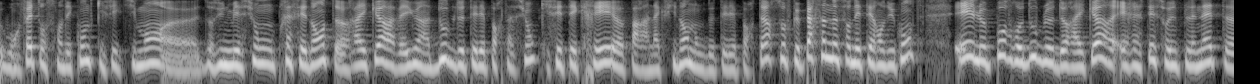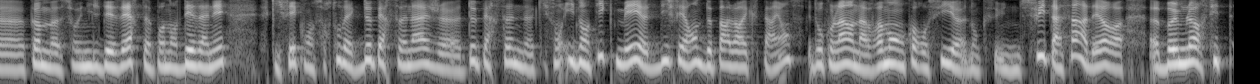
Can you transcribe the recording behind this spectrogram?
où en fait on se rendait compte qu'effectivement, euh, dans une mission précédente, Riker avait eu un double de téléportation qui s'était créé euh, par un accident donc de téléporteur, sauf que personne ne s'en était rendu compte, et le pauvre double de Riker est resté sur une planète comme sur une île déserte pendant des années, ce qui fait qu'on se retrouve avec deux personnages, deux personnes qui sont identiques mais différentes de par leur expérience. Donc là, on a vraiment encore aussi donc c'est une suite à ça. D'ailleurs, Boimler cite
